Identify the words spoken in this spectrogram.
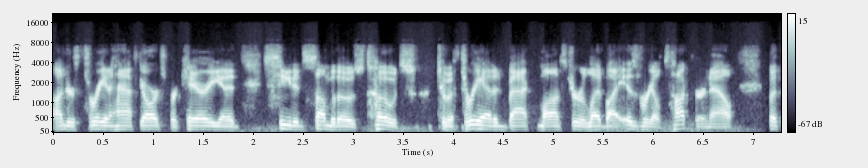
under three and a half yards per carry, and had ceded some of those totes to a three-headed back monster led by Israel Tucker now. But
